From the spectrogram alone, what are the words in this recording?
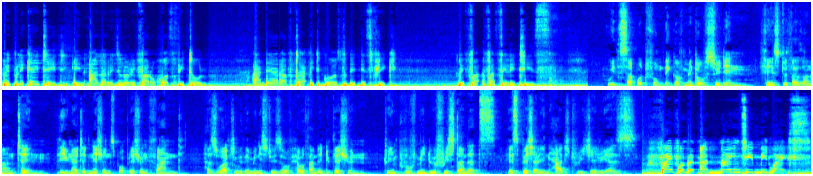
replicated in other regional referral hospital and thereafter it goes to the district facilities. With support from the government of Sweden, since 2010, the United Nations Population Fund has worked with the Ministries of Health and Education to improve midwifery standards, especially in hard to reach areas. 590 midwives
